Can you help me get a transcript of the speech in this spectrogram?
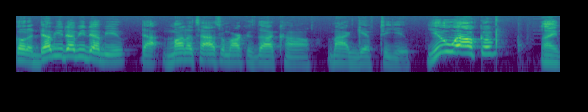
Go to www.monetizewithmarcus.com. My gift to you. You're welcome. Like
